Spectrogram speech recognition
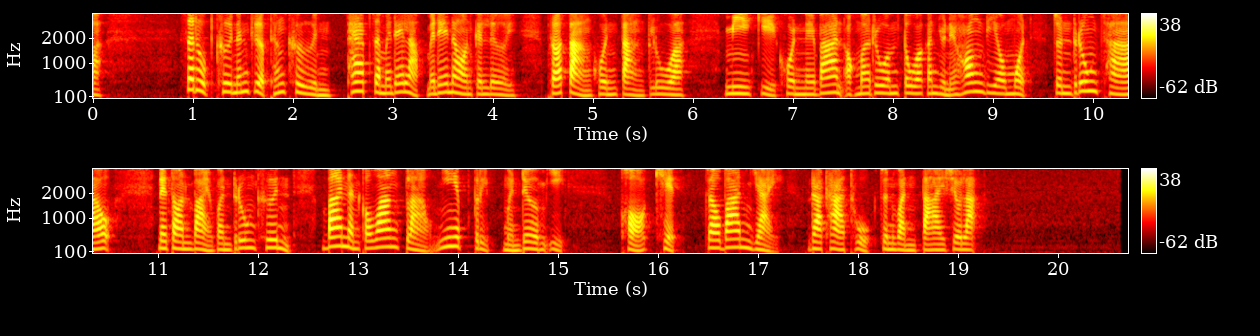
สรุปคืนนั้นเกือบทั้งคืน แทบจะไม่ได้หลับไม่ได้นอนกันเลย เพราะต่างคนต่างกลัว มีกี่คนในบ้านออกมารวมตัวกันอยู่ในห้องเดียวหมด จนรุ่งเช้า ในตอนบ่ายวันรุ่งขึ้น บ้านนั้นก็ว่างเปล่าเงียบกริบเหมือนเดิมอีก ขอเข็ดเจ้าบ้านใหญ่ ราคาถูกจนวันตายเชียวละ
